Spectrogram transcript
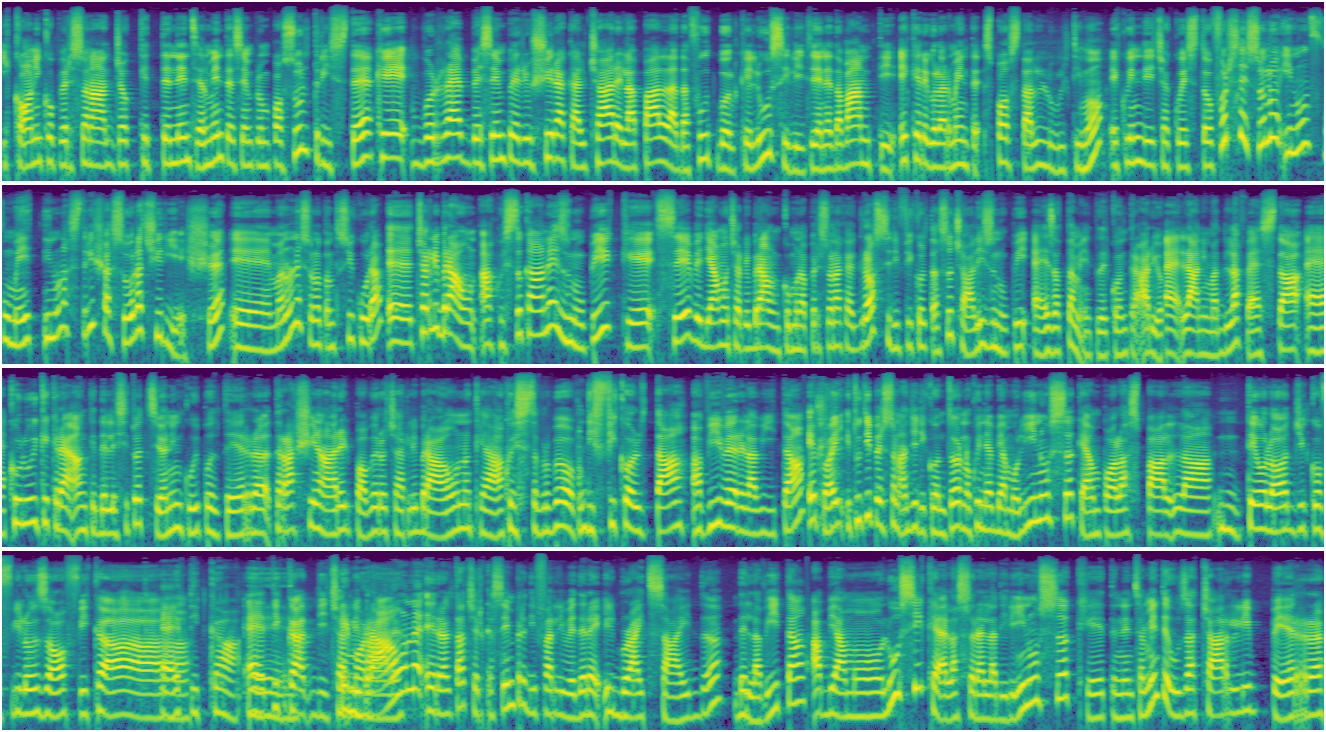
iconico personaggio che tendenzialmente è sempre un po' sul triste, che vorrebbe sempre riuscire a calciare la palla da football che Lucy gli tiene davanti e che regolarmente sposta all'ultimo. E quindi c'è questo, forse solo in un fumetto, in una striscia sola ci riesce, eh, ma non ne sono tanto sicura. Eh, Charlie Brown ha questo cane, Snoopy, che se vediamo Charlie Brown come una persona che ha grosse difficoltà sociali, Snoopy è esattamente il contrario. È l'anima della festa, è colui che crea anche delle situazioni in cui poter trascinare il povero Charlie Brown che ha questa proprio difficoltà a vivere la vita. E poi tutti i personaggi di contorno, quindi abbiamo Linus che è un po' la spalla mh, teologico-filosofica Etica e- etica di Charlie e. Brown e in realtà cerca sempre di fargli vedere il bright side della vita. Abbiamo Lucy che è la sorella di Linus che tendenzialmente usa Charlie per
